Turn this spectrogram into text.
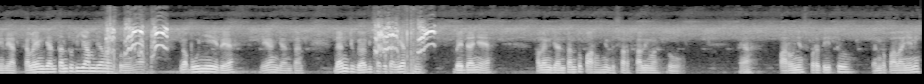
Ini lihat. Kalau yang jantan tuh diam dia Mas Bro. Nggak nggak bunyi itu ya. Dia yang jantan. Dan juga bisa kita lihat nih bedanya ya kalau yang jantan tuh paruhnya besar sekali mas bro. Ya paruhnya seperti itu. Dan kepalanya nih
